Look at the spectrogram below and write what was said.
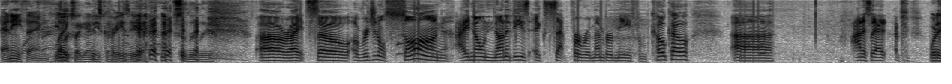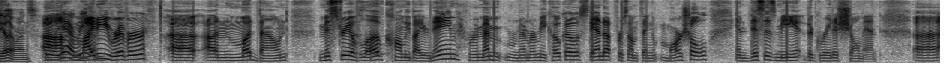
anything. He looks like anything. It's crazy. Yeah, absolutely. All right, so original song. I know none of these except for "Remember Me" from Coco. Uh, honestly, I, What are the other ones? Well, um, yeah, read 'em. "Mighty River" uh, on Mudbound, "Mystery of Love," "Call Me by Your Name," "Remember Remember Me," Coco, "Stand Up for Something," Marshall, and "This Is Me," The Greatest Showman. Uh,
